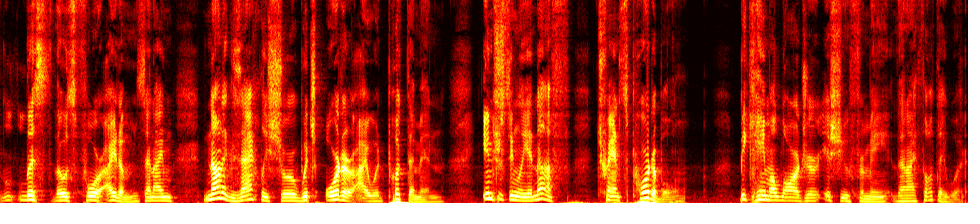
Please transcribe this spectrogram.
list those four items, and I'm not exactly sure which order I would put them in. Interestingly enough, transportable became a larger issue for me than I thought they would.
